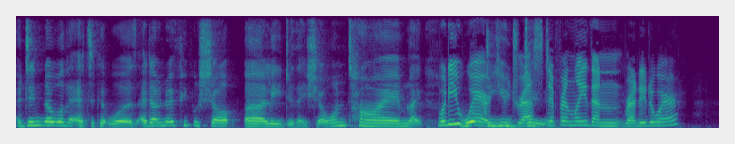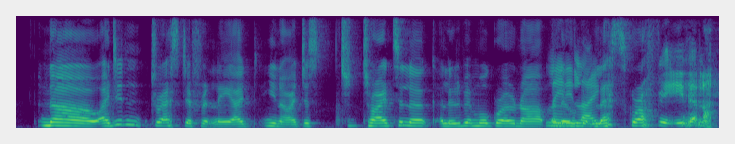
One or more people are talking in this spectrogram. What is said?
I didn't know what the etiquette was. I don't know if people show up early. Do they show on time? Like, What do you wear? do Do you dress do? differently than ready to wear? No, I didn't dress differently. I, you know, I just t- tried to look a little bit more grown up, a little bit less scruffy than I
